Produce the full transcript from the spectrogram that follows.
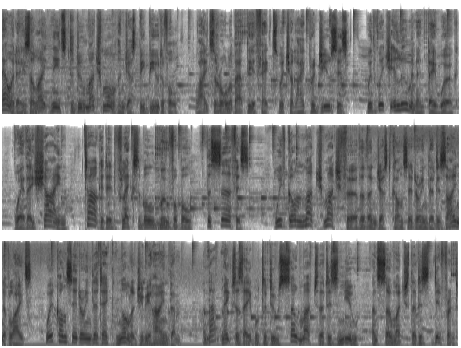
Nowadays, a light needs to do much more than just be beautiful. Lights are all about the effects which a light produces, with which illuminant they work, where they shine, targeted, flexible, movable, the surface. We've gone much, much further than just considering the design of lights. We're considering the technology behind them. And that makes us able to do so much that is new and so much that is different,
